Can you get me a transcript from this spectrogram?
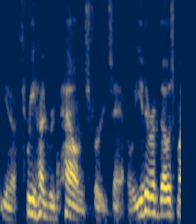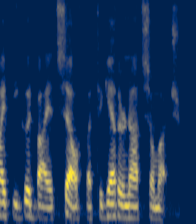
you know, 300 pounds, for example. Either of those might be good by itself, but together not so much.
